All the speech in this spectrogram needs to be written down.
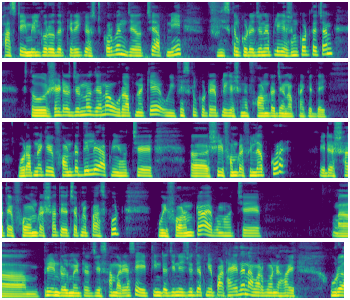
ফার্স্টে ইমেল করে ওদেরকে রিকোয়েস্ট করবেন যে হচ্ছে আপনি ফিজিক্যাল কোডের জন্য অ্যাপ্লিকেশন করতে চান। তো সেটার জন্য যেন ওরা আপনাকে ওই ফিজিক্যাল কোডের অ্যাপ্লিকেশনের ফর্মটা যেন আপনাকে দেয়। ওরা আপনাকে ওই ফর্মটা দিলে আপনি হচ্ছে সেই ফর্মটা ফিল আপ করে, এটার সাথে ফর্মটার সাথে হচ্ছে আপনার পাসপোর্ট ওই ফর্মটা এবং হচ্ছে প্রি এনরোলমেন্টের যে সামারি আছে, এই তিনটা জিনিস যদি আপনি পাঠিয়ে দেন, আমার মনে হয় ওরা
